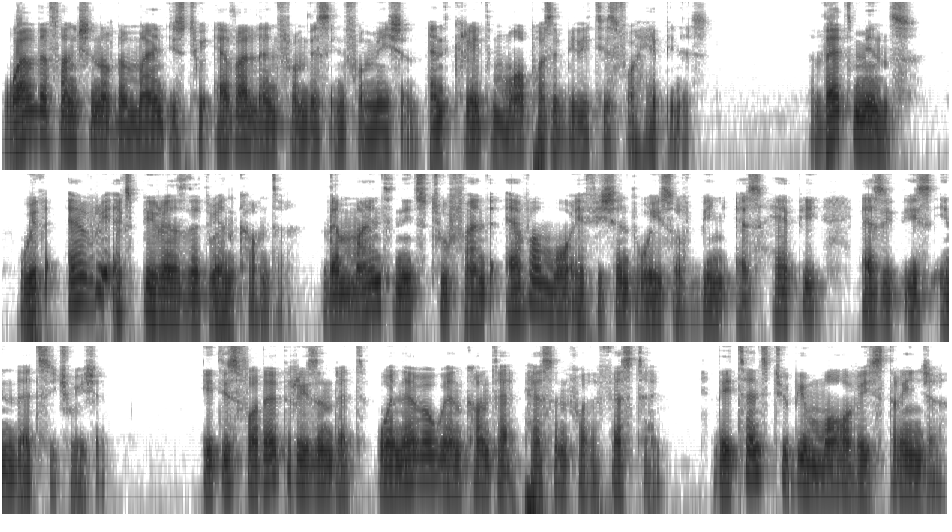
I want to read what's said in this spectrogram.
while the function of the mind is to ever learn from this information and create more possibilities for happiness. That means, with every experience that we encounter, the mind needs to find ever more efficient ways of being as happy as it is in that situation. It is for that reason that whenever we encounter a person for the first time, they tend to be more of a stranger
